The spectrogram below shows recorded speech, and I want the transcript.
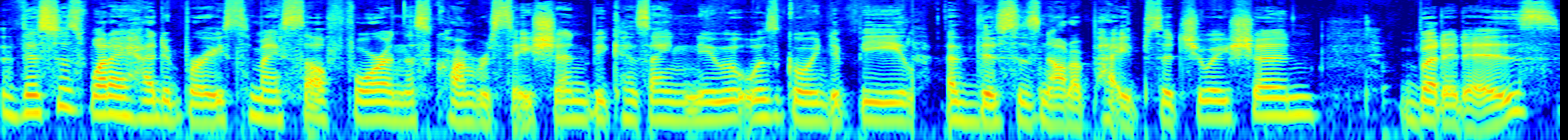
this is what I had to brace myself for in this conversation because I knew it was going to be a this is not a pipe situation, but it is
